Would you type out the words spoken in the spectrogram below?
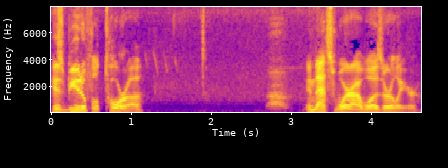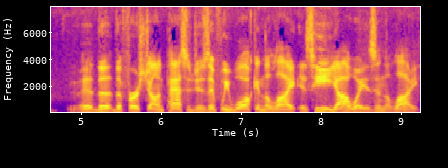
his beautiful Torah. And that's where I was earlier. Uh, the, the first John passage is if we walk in the light as he, Yahweh, is in the light.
